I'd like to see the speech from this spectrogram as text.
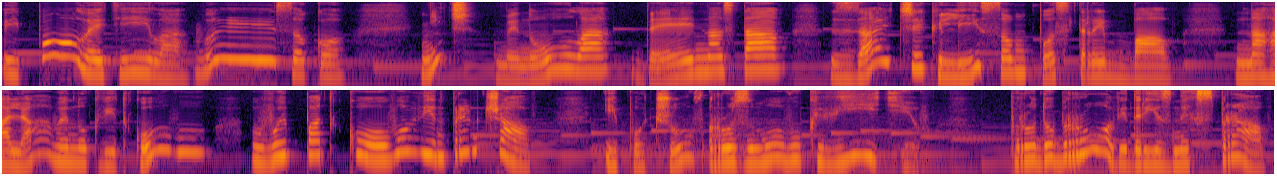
і полетіла високо. Ніч минула, день настав, зайчик лісом пострибав, на галявину квіткову випадково він примчав і почув розмову квітів про добро від різних справ.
